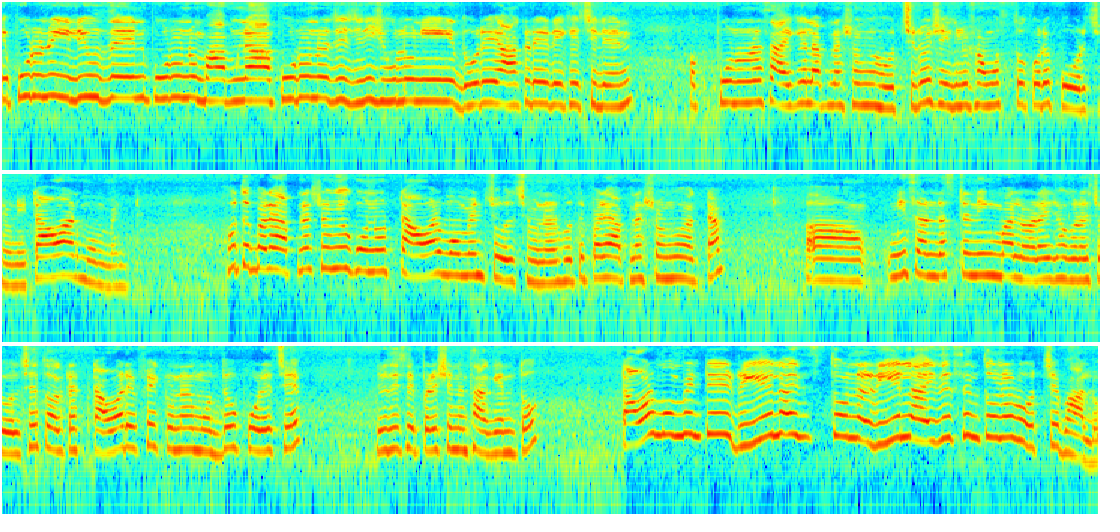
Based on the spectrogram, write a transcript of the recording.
এ পুরনো ইলিউজেন পুরনো ভাবনা, পুরনো যে জিনিসগুলো নিয়ে ধরে আঁকড়ে রেখেছিলেন পুরনো সাইকেল আপনার সঙ্গে হচ্ছিল, সেগুলো সমস্ত করে পড়ছে উনি, টাওয়ার মুভমেন্ট। হতে পারে আপনার সঙ্গে কোনো টাওয়ার মুভমেন্ট চলছে ওনার হতে পারে আপনার সঙ্গেও একটা মিসআন্ডারস্ট্যান্ডিং বা লড়াই ঝগড়া চলছে, তো একটা টাওয়ার এফেক্ট ওনার মধ্যেও পড়েছে, যদি সেপারেশনে থাকেন তো। টাওয়ার মুভমেন্টে রিয়েলাইজ তো রিয়েলাইজেশন তো ওনার হচ্ছে ভালো।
